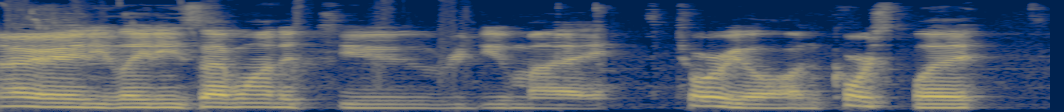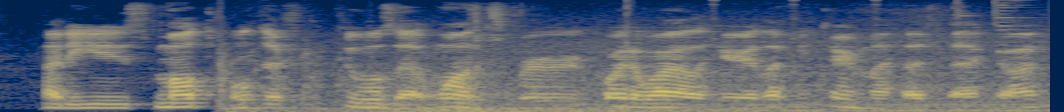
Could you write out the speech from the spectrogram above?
Alrighty ladies, I wanted to redo my tutorial on courseplay, how to use multiple different tools at once for quite a while here. Let me turn my HUD back on.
